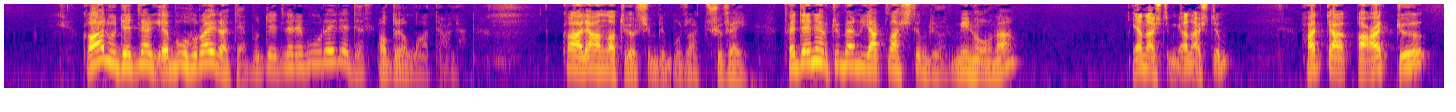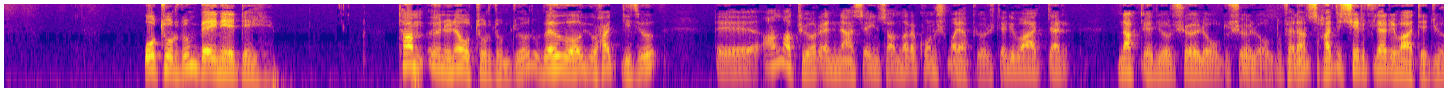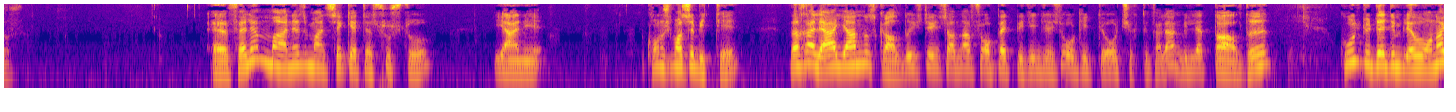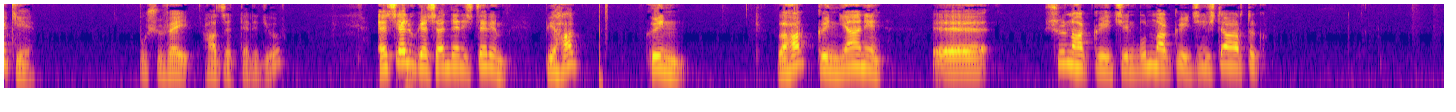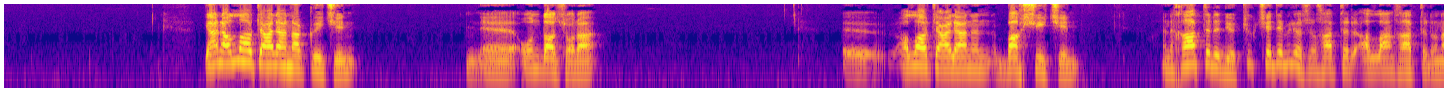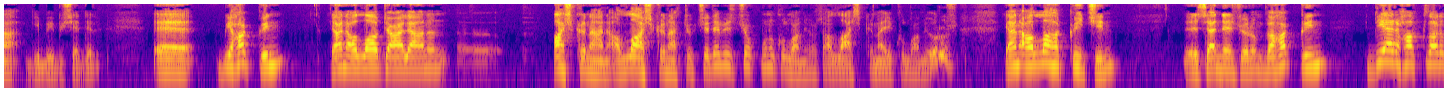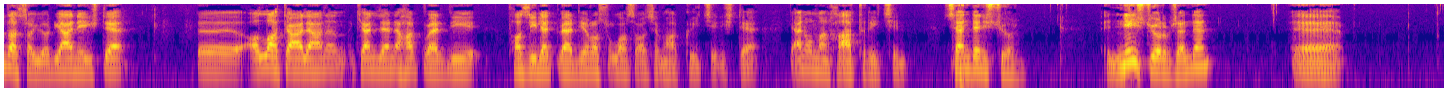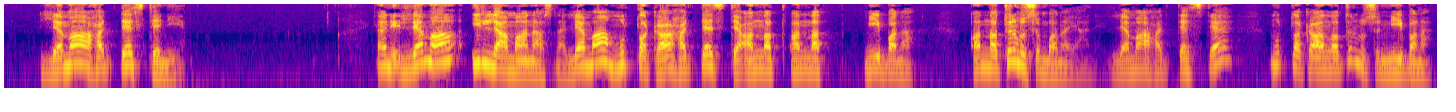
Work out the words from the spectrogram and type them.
Kalu dediler ki Ebu Hureyre'de. Bu dediler Ebu Hureyre'dir. Radıyallahu teala. Kale anlatıyor şimdi bu zat şüfey. Fedenevtü ben yaklaştım diyor. Minhu ona. Yanaştım yanaştım. Hatta ka'attu oturdum beyne edeyhi. Tam önüne oturdum diyor. Ve huve yuhaddisu e, anlatıyor ennase insanlara konuşma yapıyor. İşte rivayetler naklediyor. Şöyle oldu, şöyle oldu falan. Hadis-i şerifler rivayet ediyor. E, Felemma ne zaman sekete sustu. Yani konuşması bitti. Ve hala yalnız kaldı. İşte insanlar sohbet bitince işte o gitti, o çıktı falan. Millet dağıldı. Kultu dedim lehu ona ki bu Şüfey Hazretleri diyor. Eselüke senden isterim bir hakkın ve hakkın yani e, şunun hakkı için, bunun hakkı için işte artık yani Allahu Teala'nın hakkı için e, ondan sonra e, Allahu Teala'nın bahşi için hani hatırı diyor. Türkçe'de biliyorsun hatır Allah'ın hatırına gibi bir şeydir. E, bir hakkın yani Allahu Teala'nın e, aşkına hani Allah aşkına Türkçe'de biz çok bunu kullanıyoruz. Allah aşkınayı kullanıyoruz. Yani Allah hakkı için e, senden istiyorum ve hakkın diğer hakları da sayıyor. Yani işte e, Allah Teala'nın kendilerine hak verdiği, fazilet verdiği Resulullah sallallahu aleyhi ve sellem hakkı için işte yani onların hatırı için senden istiyorum. E, ne istiyorum senden? E, lema haddesteni yani lema illa manasına. Lema mutlaka haddeste anlat anlat ni bana. Anlatır mısın bana yani? Lema haddeste mutlaka anlatır mısın ni bana?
